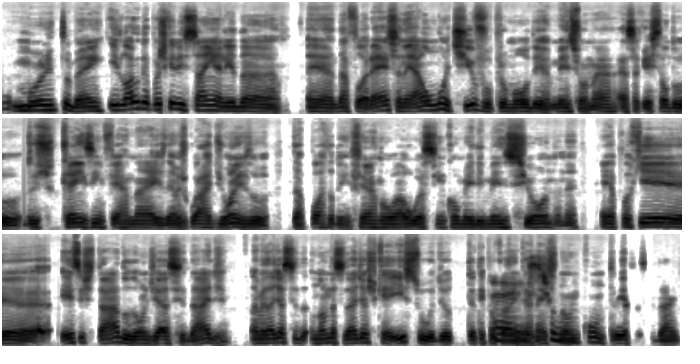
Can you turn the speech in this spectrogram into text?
Muito bem. E logo depois que eles saem ali da, é, da floresta, né? Há um motivo para o Mulder mencionar essa questão do, dos cães infernais, né? Os guardiões do, da porta do inferno, ou algo assim como ele menciona, né? É porque esse estado onde é a cidade na verdade, cidade, o nome da cidade acho que é isso. Eu tentei procurar é, na internet e não encontrei essa cidade.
